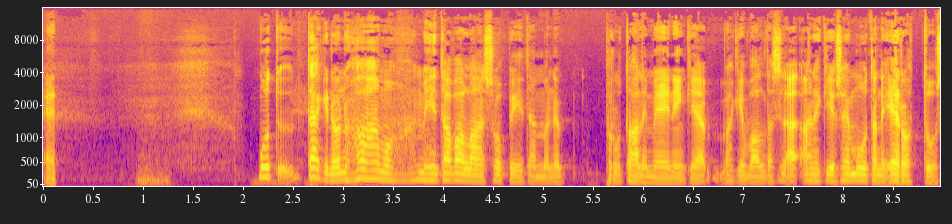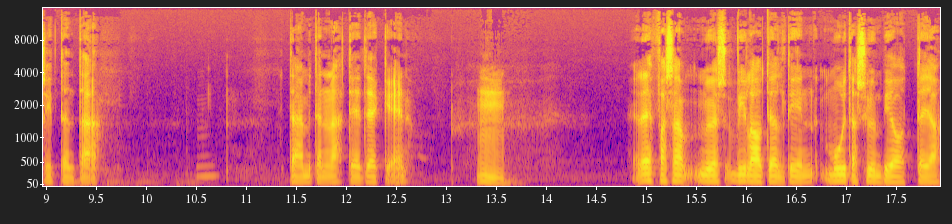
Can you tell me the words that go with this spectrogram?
Et... Mutta tämäkin on hahmo, mihin tavallaan sopii tämmöinen brutaali meininki ja väkivalta. Sillä ainakin jos ei muuta, niin erottuu sitten tämä, tämä mitä ne lähtee tekemään. Mm. Leffassa myös vilauteltiin muita symbiootteja,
